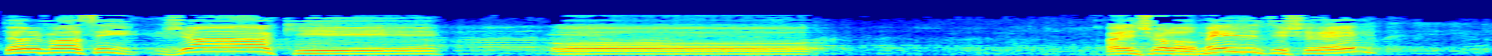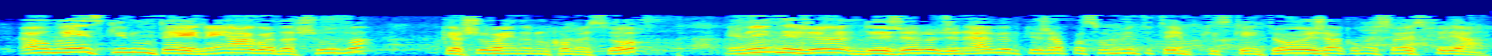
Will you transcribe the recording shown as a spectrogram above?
Então ele fala assim, já que o... a é o mês que não tem nem água da chuva, porque a chuva ainda não começou, e nem de gelo, de gelo de neve, porque já passou muito tempo, que esquentou e já começou a esfriar.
